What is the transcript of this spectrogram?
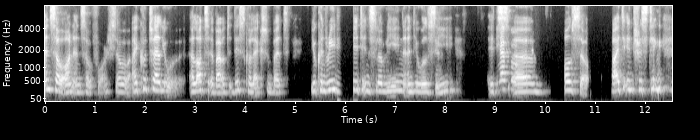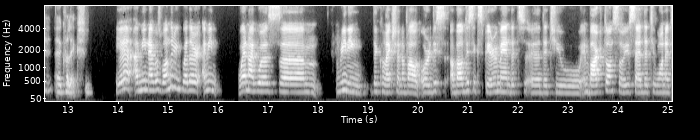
and so on and so forth. So I could tell you a lot about this collection, but you can read it in Slovene and you will see it's yeah, so um, also quite interesting uh, collection. Yeah, I mean, I was wondering whether, I mean, when I was um, reading the collection about or this about this experiment that uh, that you embarked on, so you said that you wanted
